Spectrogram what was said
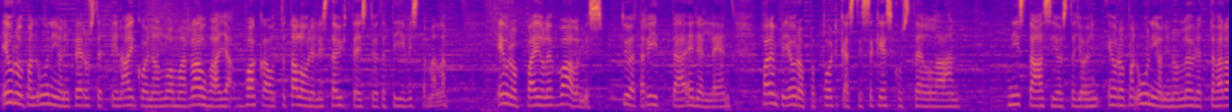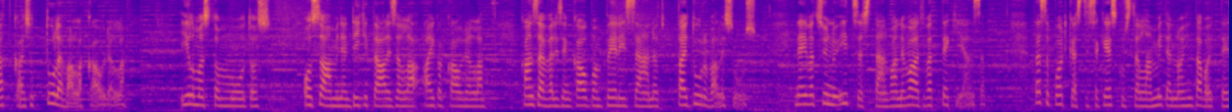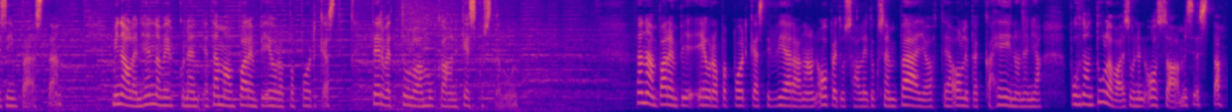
Euroopan unioni perustettiin aikoinaan luomaan rauhaa ja vakautta taloudellista yhteistyötä tiivistämällä. Eurooppa ei ole valmis. Työtä riittää edelleen. Parempi Eurooppa-podcastissa keskustellaan niistä asioista, joihin Euroopan unionin on löydettävä ratkaisut tulevalla kaudella. Ilmastonmuutos, osaaminen digitaalisella aikakaudella, kansainvälisen kaupan pelisäännöt tai turvallisuus. Ne eivät synny itsestään, vaan ne vaativat tekijänsä. Tässä podcastissa keskustellaan, miten noihin tavoitteisiin päästään. Minä olen Henna Virkkunen ja tämä on Parempi Eurooppa-podcast. Tervetuloa mukaan keskusteluun. Tänään Parempi Eurooppa-podcastin vieraana on opetushallituksen pääjohtaja Olli-Pekka Heinonen ja puhutaan tulevaisuuden osaamisesta.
